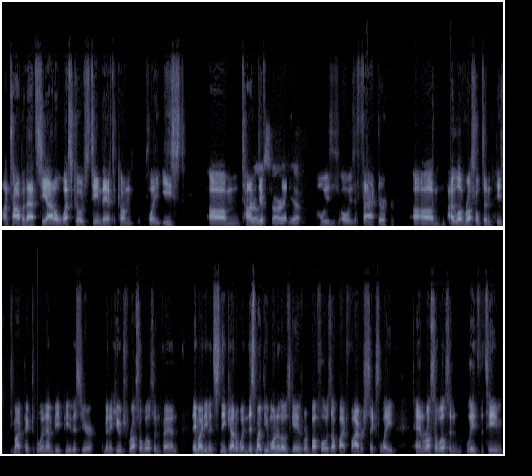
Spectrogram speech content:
On top of that, Seattle West Coast team they have to come play East. Um, time difference start. Yep. always always a factor. Um, I love Russell Wilson. He's my pick to win MVP this year. I've been a huge Russell Wilson fan. They might even sneak out a win. This might be one of those games where Buffalo is up by five or six late, and Russell Wilson leads the team.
